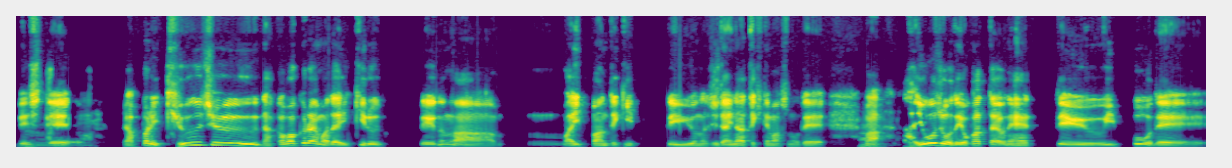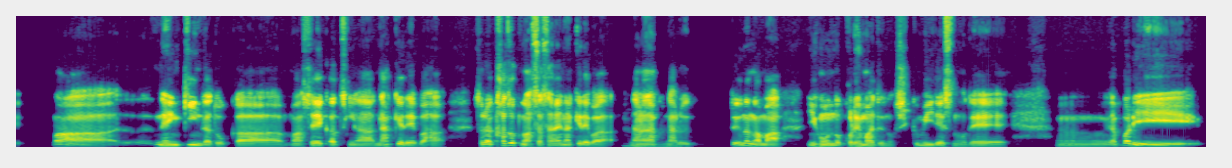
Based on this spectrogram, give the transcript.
でして、やっぱり90半ばくらいまで生きるっていうのが、まあ一般的っていうような時代になってきてますので、まあ、大往生でよかったよねっていう一方で、まあ、年金だとか、まあ、生活費がなければ、それは家族が支えなければならなくなるっていうのが、まあ、日本のこれまでの仕組みですので、うん、やっぱり、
